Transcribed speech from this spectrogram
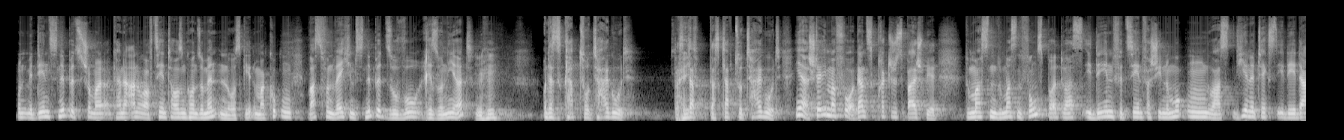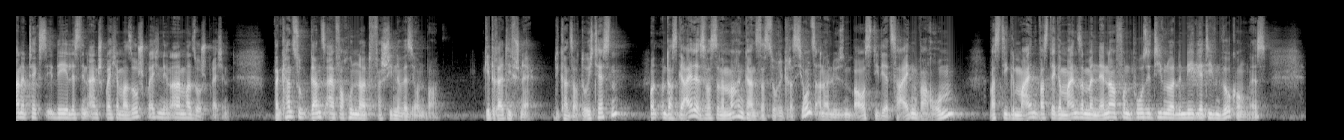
und mit den Snippets schon mal, keine Ahnung, auf 10.000 Konsumenten losgeht und mal gucken, was von welchem Snippet so wo resoniert. Mhm. Und das klappt total gut. Das klappt, das klappt total gut. Ja, stell dir mal vor, ganz praktisches Beispiel. Du machst einen, du machst einen Funkspot, du hast Ideen für zehn verschiedene Mucken, du hast hier eine Textidee, da eine Textidee, lässt den einen Sprecher mal so sprechen, den anderen mal so sprechen. Dann kannst du ganz einfach 100 verschiedene Versionen bauen. Geht relativ schnell. Die kannst du auch durchtesten. Und, und das Geile ist, was du dann machen kannst, dass du Regressionsanalysen baust, die dir zeigen, warum, was, die gemein, was der gemeinsame Nenner von positiven oder negativen Wirkungen ist.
